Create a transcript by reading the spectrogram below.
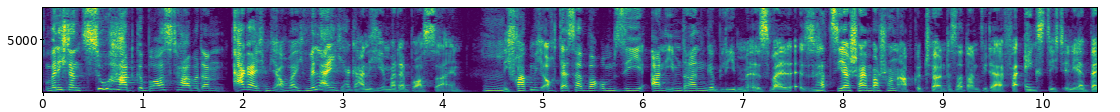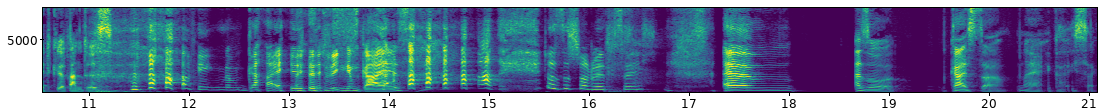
Und wenn ich dann zu hart gebosst habe, dann ärgere ich mich auch, weil ich will eigentlich ja gar nicht immer der Boss sein. Und Ich frage mich auch deshalb, warum sie an ihm dran geblieben ist, weil es hat sie ja scheinbar schon abgeturnt, dass er dann wieder verängstigt in ihr Bett gerannt ist. Wegen einem Geist. Wegen dem Geist. Das ist schon witzig. Ähm, also Geister. Naja, egal, ich sag.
